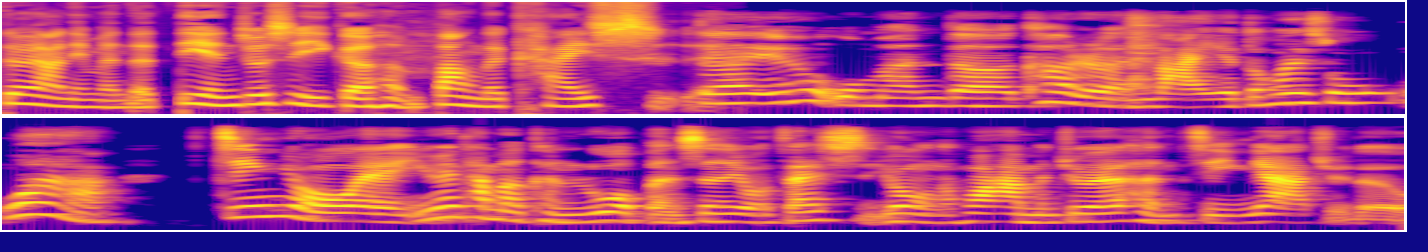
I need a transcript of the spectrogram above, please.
对啊，你们的店就是一个很棒的开始。对，因为我们的客人来也都会说哇，精油诶，因为他们可能如果本身有在使用的话，他们就会很惊讶，觉得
